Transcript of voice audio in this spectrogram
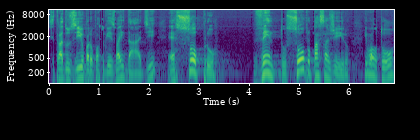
se traduziu para o português vaidade é sopro, vento, sopro passageiro. E o autor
